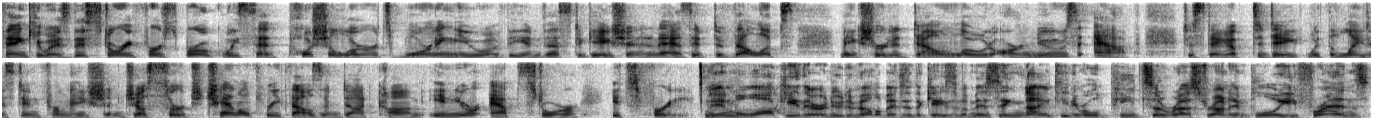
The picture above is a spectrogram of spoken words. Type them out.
thank you. As this story first broke, we sent push alerts warning you of the investigation. And as it develops, make sure to download our news app to stay up to date with the latest information. Just search channel3000.com in your app store. It's free. In Milwaukee, there are new developments in the case of a missing 19-year-old pizza restaurant employee. Friends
